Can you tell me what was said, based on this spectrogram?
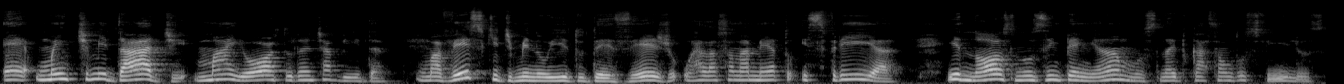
é, uma intimidade maior durante a vida. Uma vez que diminuído o desejo, o relacionamento esfria e nós nos empenhamos na educação dos filhos.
